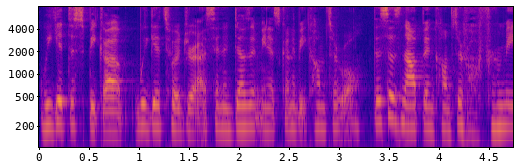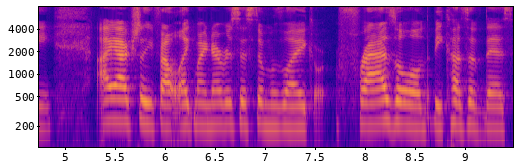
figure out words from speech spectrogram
we get to speak up, we get to address, and it doesn't mean it's going to be comfortable. This has not been comfortable for me. I actually felt like my nervous system was like frazzled because of this.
